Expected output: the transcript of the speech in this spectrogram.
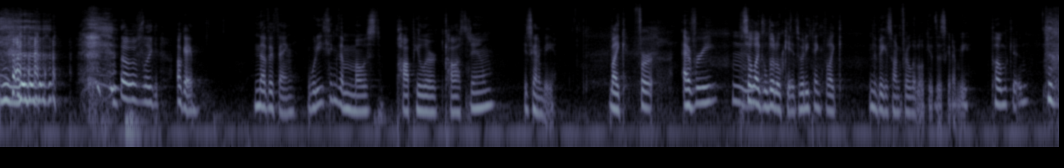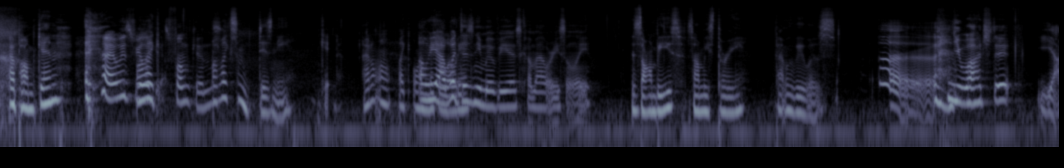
that was like. Okay. Another thing. What do you think the most popular costume is going to be? Like for every. So, like little kids. What do you think like the biggest one for little kids is going to be? Pumpkin. A pumpkin? I always feel like, like- it's pumpkins. or like some Disney kid? I don't know. Like, oh yeah, what Disney movie has come out recently? Zombies. Zombies 3. That movie was. Uh, you watched it? Yeah,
